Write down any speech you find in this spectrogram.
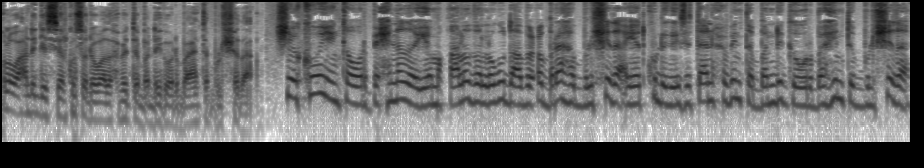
ku soo dhawaada xubinta bandhiga warbaahinta bulshada. Sheekooyinka warbixinada iyo maqaalada lagu daabaco baraha bulshada ayaad ku dhagaysataan xubinta bandhiga warbaahinta bulshada.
